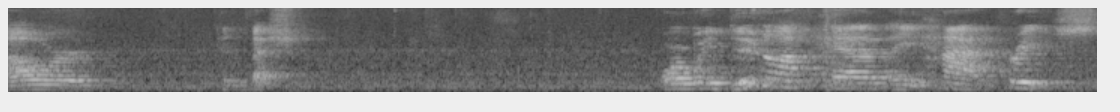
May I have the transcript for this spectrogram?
our confession. For we do not have a high priest,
